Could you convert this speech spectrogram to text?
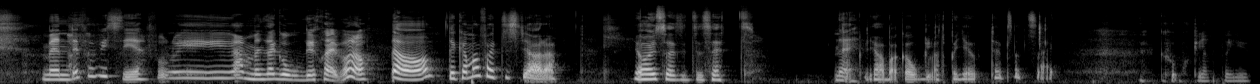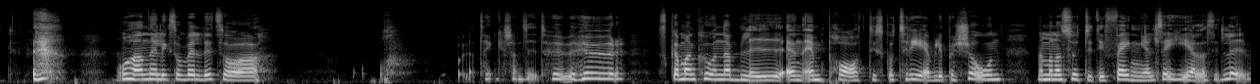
Men det får vi se. Får vi använda Google själva då? ja, det kan man faktiskt göra. Jag har ju sagt inte sett. Nej. Jag har bara googlat på YouTube så att säga. Googlat på YouTube. Och han är liksom väldigt så... Och jag tänker samtidigt, hur, hur ska man kunna bli en empatisk och trevlig person när man har suttit i fängelse i hela sitt liv?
